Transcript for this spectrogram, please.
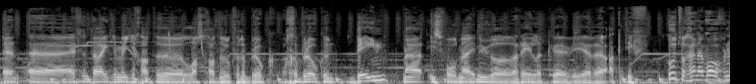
En eh, hij heeft een tijdje een beetje gehad, eh, last gehad van een brok- gebroken been. Maar is volgens mij nu wel redelijk weer actief. Goed, we gaan even over,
